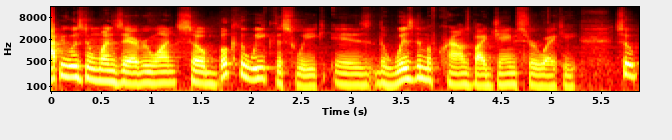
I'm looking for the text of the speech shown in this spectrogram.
Happy Wisdom Wednesday, everyone. So, book of the week this week is The Wisdom of Crowds by James Surowiecki. So,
